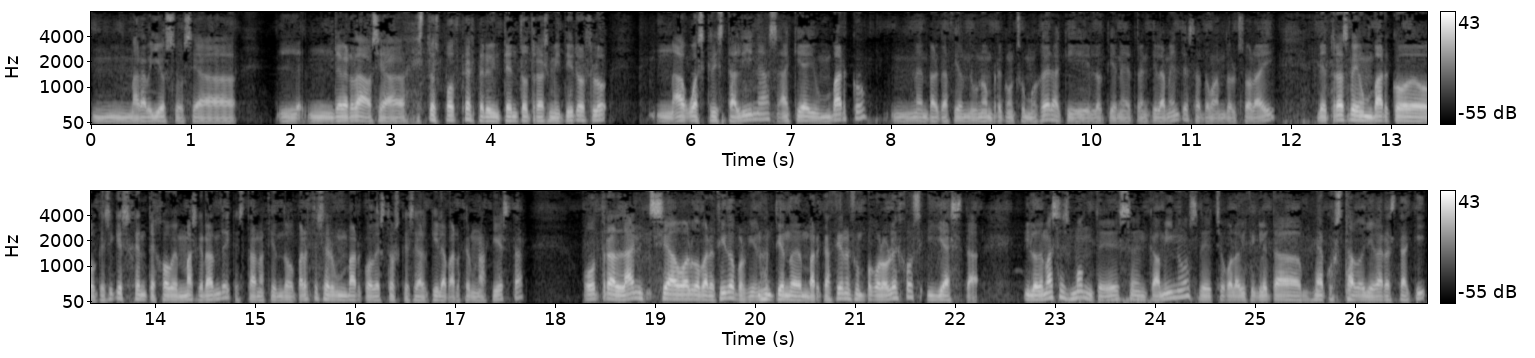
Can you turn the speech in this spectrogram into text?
Mm, maravilloso. O sea, de verdad, o sea, esto es podcast, pero intento transmitiroslo aguas cristalinas, aquí hay un barco, una embarcación de un hombre con su mujer, aquí lo tiene tranquilamente, está tomando el sol ahí. Detrás ve un barco que sí que es gente joven más grande, que están haciendo, parece ser un barco de estos que se alquila para hacer una fiesta. Otra lancha o algo parecido, porque yo no entiendo de embarcaciones, un poco lo lejos y ya está. Y lo demás es monte, es en caminos, de hecho con la bicicleta me ha costado llegar hasta aquí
